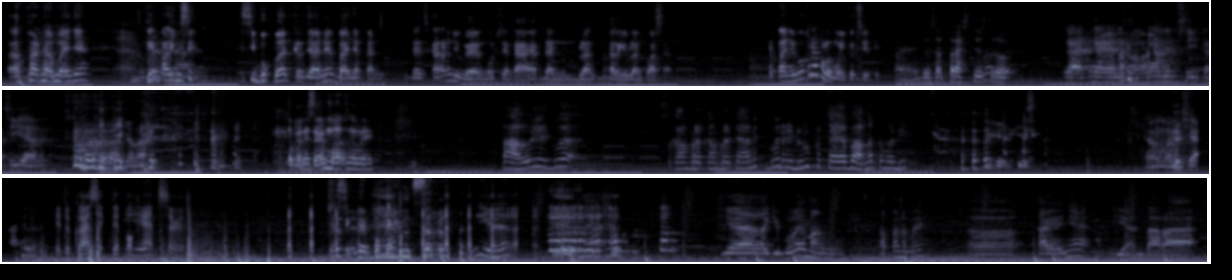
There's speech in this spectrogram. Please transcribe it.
apa namanya? Eh, kayak paling si- sibuk banget kerjaannya banyak kan dan sekarang juga ngurusin THR dan bulan bentar lagi bulan puasa pertanyaan gue kenapa lo mau ikut sini nah itu stres justru Nggak nggak enak sama Hanif sih, kasihan. Temannya SMA soalnya Tahu ya gue sekampret-kampretnya Anit, gue dari dulu percaya banget sama dia. Yang manusia. itu klasik Depok Iya. answer. klasik Depok answer iya. ya lagi pula emang apa namanya? Eh, kayaknya di antara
